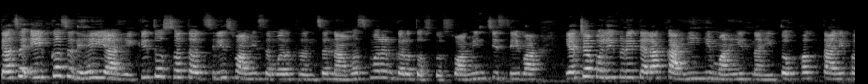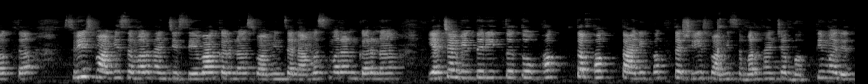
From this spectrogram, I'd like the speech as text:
त्याचं एकच ध्येय आहे की तो सतत श्री स्वामी समर्थांचं नामस्मरण करत असतो. स्वामींची सेवा याच्या पलीकडे त्याला काहीही माहीत नाही. तो फक्त आणि फक्त श्री स्वामी समर्थांची सेवा करणं स्वामींचं नामस्मरण करणं याच्या व्यतिरिक्त तो फक्त फक्त आणि फक्त श्री स्वामी समर्थांच्या भक्तीमध्ये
